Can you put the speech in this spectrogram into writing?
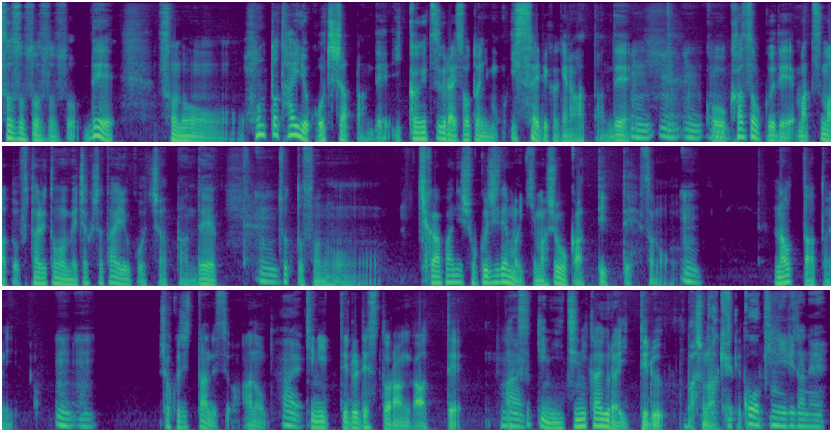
そうそうそうそうそう。で、その、本当体力落ちちゃったんで、1ヶ月ぐらい外にも一切出かけなかったんで、うんうんうんうん。こう家族で、まあ妻と二人ともめちゃくちゃ体力落ちちゃったんで、うんちょっとその、近場に食事でも行きましょうかって言って、その、うん治った後にうんうん。食事行ったんですよ。あの、はい。気に入ってるレストランがあって、まあはい月に1、2回ぐらい行ってる場所なんあ、ですけど。結構お気に入りだね。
